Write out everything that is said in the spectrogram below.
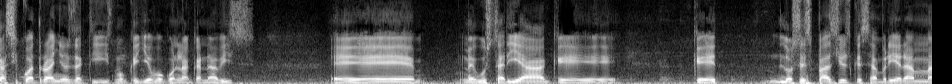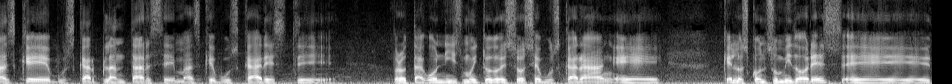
casi cuatro años de activismo que llevo con la cannabis, eh, me gustaría que, los espacios que se abrieran más que buscar plantarse, más que buscar este protagonismo y todo eso, se buscaran eh, que los consumidores eh,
